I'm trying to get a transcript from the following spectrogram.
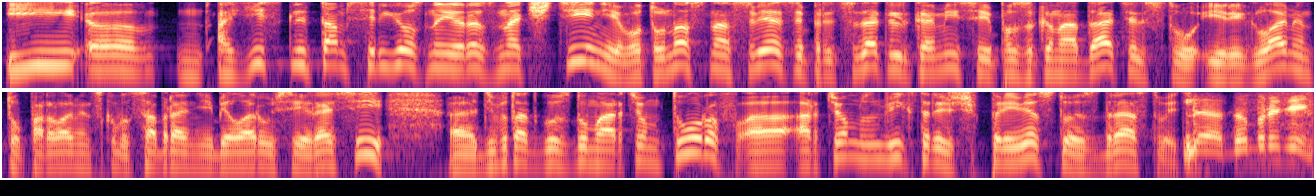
И, а есть ли там серьезные разночтения. Вот у нас на связи председатель комиссии по законодательству и регламенту парламентского собрания Беларуси и России, э, депутат Госдумы Артем Туров. Э, Артем Викторович, приветствую, здравствуйте. Да, добрый день.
